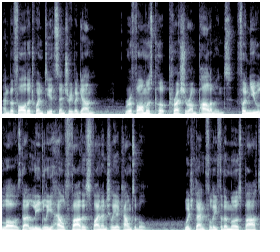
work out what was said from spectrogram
and before the 20th century began, reformers put pressure on Parliament for new laws that legally held fathers financially accountable, which thankfully, for the most part,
